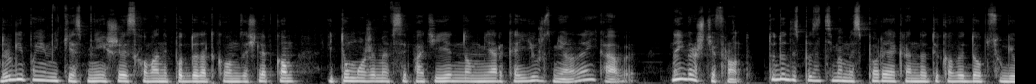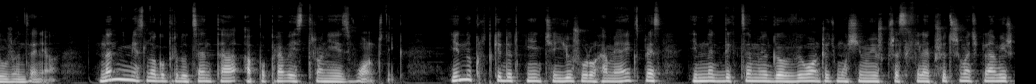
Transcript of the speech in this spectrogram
Drugi pojemnik jest mniejszy, schowany pod dodatkową zaślepką i tu możemy wsypać jedną miarkę już zmielonej kawy. No i wreszcie front. Tu do dyspozycji mamy spory ekran dotykowy do obsługi urządzenia. Nad nim jest logo producenta, a po prawej stronie jest włącznik. Jedno krótkie dotknięcie już uruchamia ekspres, jednak gdy chcemy go wyłączyć, musimy już przez chwilę przytrzymać klawisz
